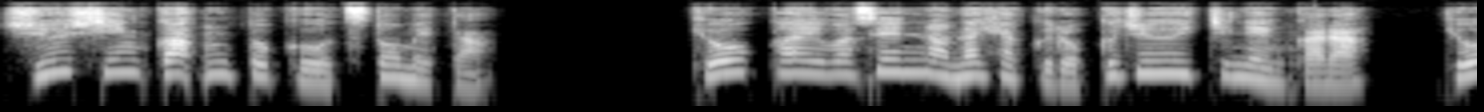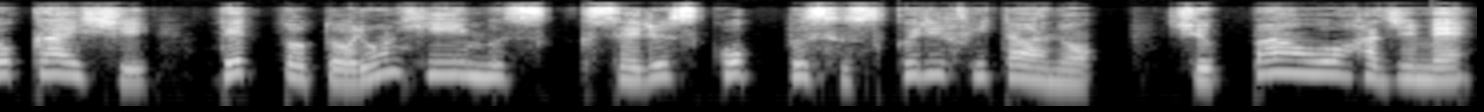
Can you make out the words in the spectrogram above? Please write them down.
終身監督を務めた。協会は1761年から、協会誌、デッドとロンヒームスクセルスコップススクリフィターの出版をはじめ、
